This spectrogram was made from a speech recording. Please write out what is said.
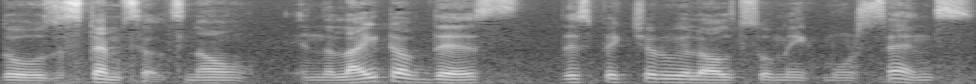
those stem cells. Now, in the light of this, this picture will also make more sense.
